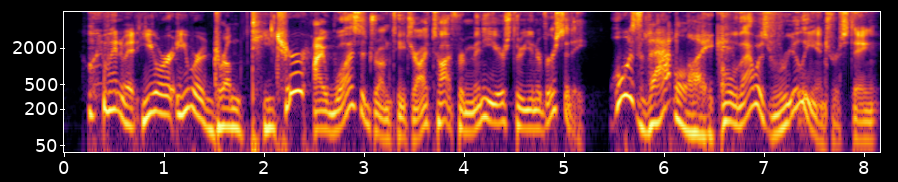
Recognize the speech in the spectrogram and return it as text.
Wait, wait a minute. You were you were a drum teacher? I was a drum teacher. I taught for many years through university. What was that like? Oh, that was really interesting.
